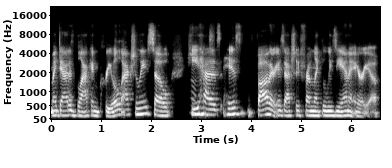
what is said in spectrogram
my dad is black and Creole actually. So he oh, has his father is actually from like Louisiana area.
